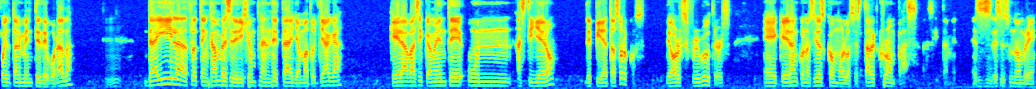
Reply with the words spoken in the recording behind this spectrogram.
fue totalmente devorada. Mm. De ahí la flota enjambre se dirigió a un planeta llamado Yaga, que era básicamente un astillero de piratas orcos, de Orcs Freebooters, eh, que eran conocidos como los Star Crumpas, así también, ese es su nombre.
